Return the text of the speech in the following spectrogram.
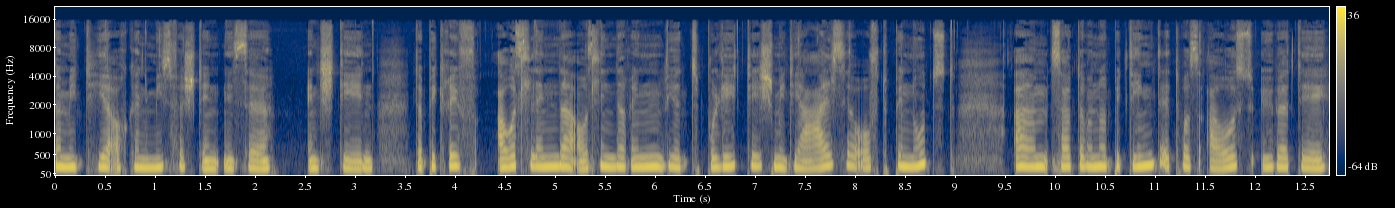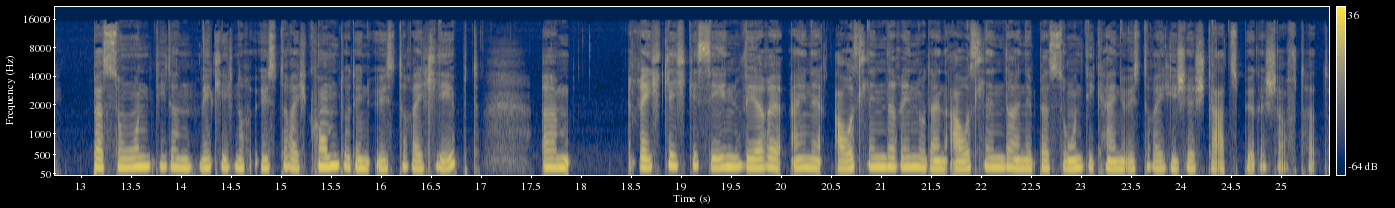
damit hier auch keine Missverständnisse entstehen. Der Begriff Ausländer, Ausländerin wird politisch, medial sehr oft benutzt, ähm, sagt aber nur bedingt etwas aus über die Person, die dann wirklich nach Österreich kommt oder in Österreich lebt. Ähm, rechtlich gesehen wäre eine Ausländerin oder ein Ausländer eine Person, die keine österreichische Staatsbürgerschaft hat.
